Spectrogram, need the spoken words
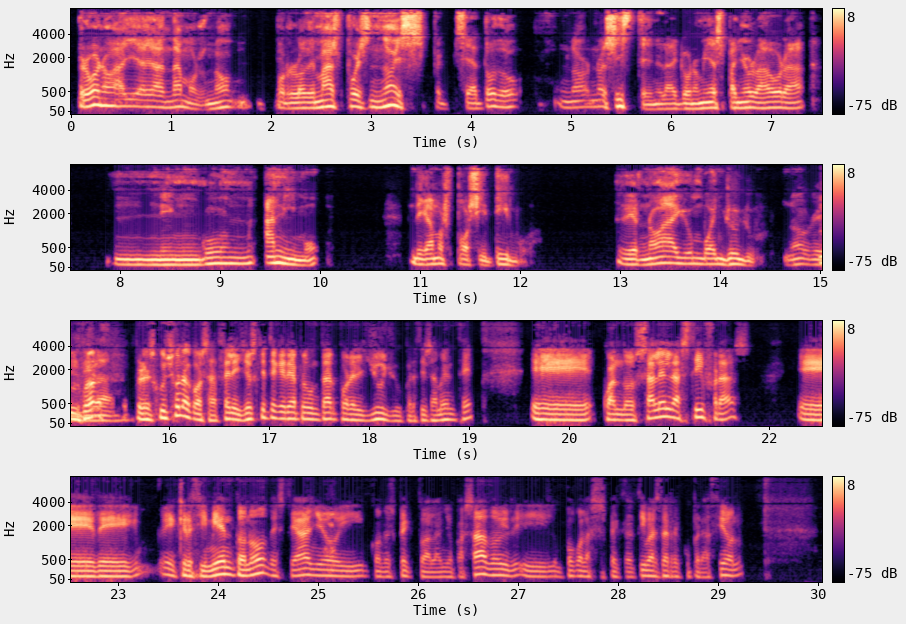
pero bueno ahí andamos no por lo demás pues no es sea todo no, no existe en la economía española ahora ningún ánimo digamos positivo es decir no hay un buen yuyu ¿no? Pero escucho una cosa, Félix, yo es que te quería preguntar por el yuyu, precisamente. Eh, cuando salen las cifras, eh, de eh, crecimiento ¿no? de este año y con respecto al año pasado y, un poco las expectativas de recuperación.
